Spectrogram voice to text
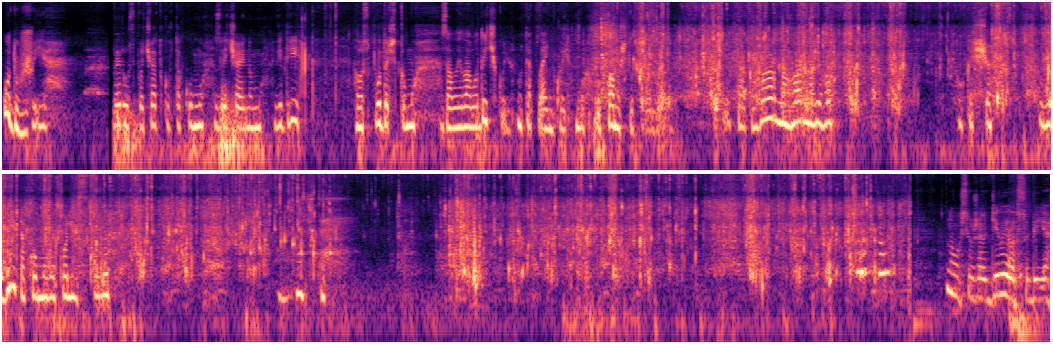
одужує. Беру спочатку в такому звичайному відрі господарському залила водичкою, ну тепленькою, бо руками ж тут треба. Так гарно, гарно його поки що у відрі такому виполіскую. Бачите. Ну, ось вже відділила собі я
